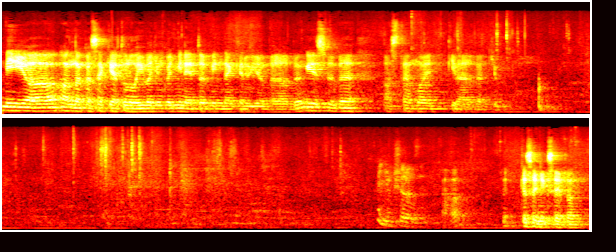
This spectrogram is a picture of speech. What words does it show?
Mi a, annak a szekértolói vagyunk, hogy minél több minden kerüljön bele a böngészőbe, aztán majd kiválogatjuk. Menjünk sorozni. Aha. Köszönjük szépen!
